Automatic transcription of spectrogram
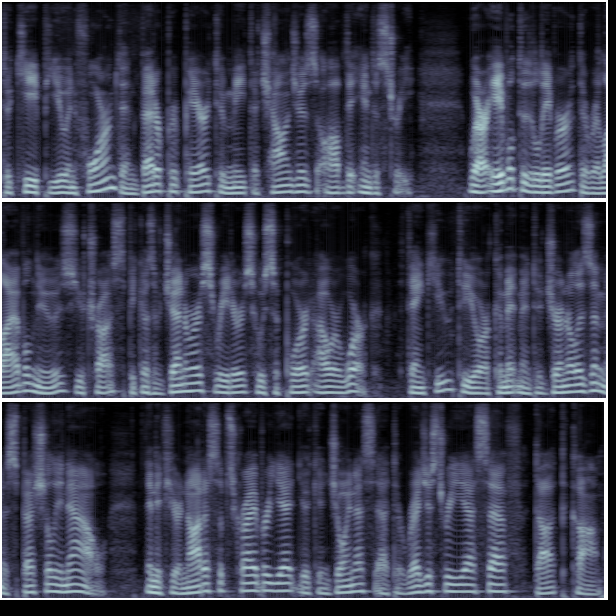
to keep you informed and better prepared to meet the challenges of the industry. We are able to deliver the reliable news you trust because of generous readers who support our work. Thank you to your commitment to journalism, especially now. And if you're not a subscriber yet, you can join us at theregistrysf.com.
